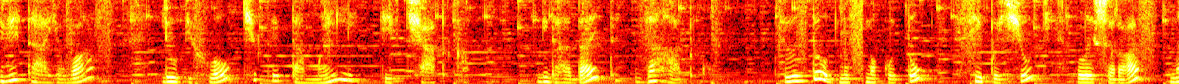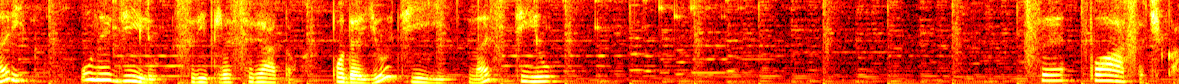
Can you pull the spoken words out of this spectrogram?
Вітаю вас, любі хлопчики та милі дівчатка. Відгадайте загадку. Цю здобну смакоту всі печуть лише раз на рік. У неділю світле свято подають її на стіл. Це пасочка.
